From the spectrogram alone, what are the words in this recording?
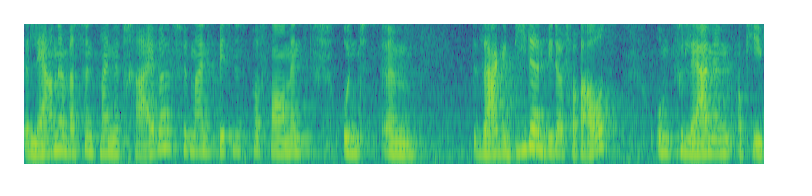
lerne, was sind meine Treiber für meine Business Performance und ähm, sage die dann wieder voraus um zu lernen, okay,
